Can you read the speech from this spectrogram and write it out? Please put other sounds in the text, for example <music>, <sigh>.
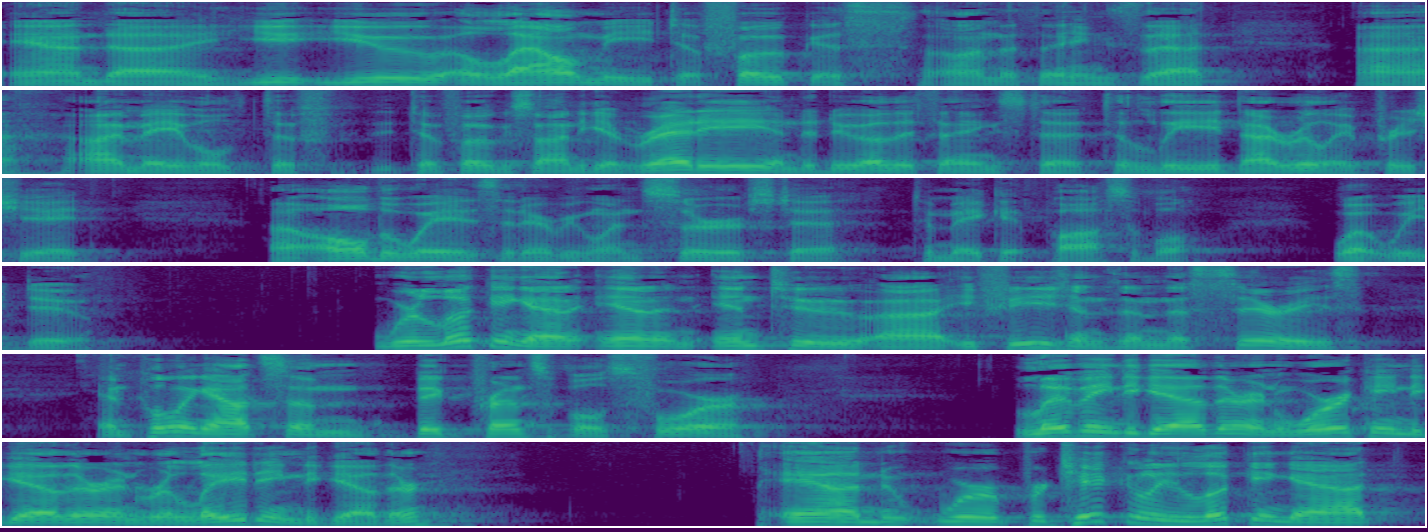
And uh, you, you allow me to focus on the things that uh, I'm able to, to focus on to get ready and to do other things to, to lead. And I really appreciate uh, all the ways that everyone serves to, to make it possible what we do. We're looking at in, into uh, Ephesians in this series and pulling out some big principles for living together and working together and relating together. And we're particularly looking at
